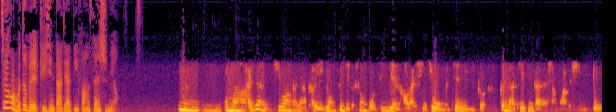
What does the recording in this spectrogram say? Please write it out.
最后我们特别提醒大家的地方，三十秒。嗯嗯，我们还是很希望大家可以用自己的生活经验，然后来协助我们建立一个更加贴近大家想法的刑度。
